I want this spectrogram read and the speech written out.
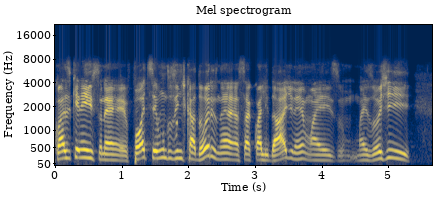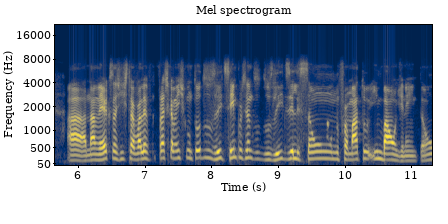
Quase que nem isso, né? Pode ser um dos indicadores, né? Essa qualidade, né? Mas, mas hoje a, na Mercos a gente trabalha praticamente com todos os leads, 100% dos leads eles são no formato inbound, né? Então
